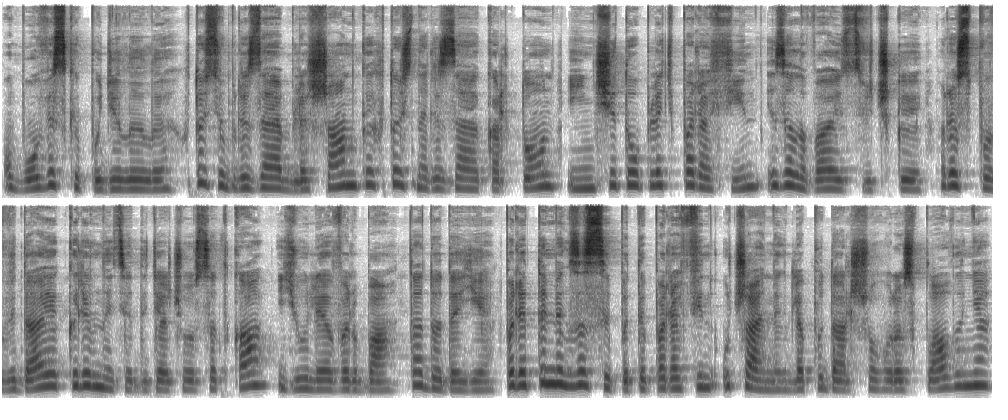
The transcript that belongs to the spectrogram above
Обов'язки поділили. Хтось обрізає бляшанки, хтось нарізає картон, інші топлять парафін і заливають свічки, розповідає керівниця дитячого садка Юлія Верба та додає: перед тим як засипати парафін у чайник для подальшого розплавлення,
